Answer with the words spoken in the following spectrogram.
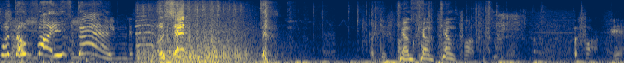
What the fuck is that? Oh shit! okay, fuck. Cam, cam, cam. Fuck. Fuck. Yeah,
